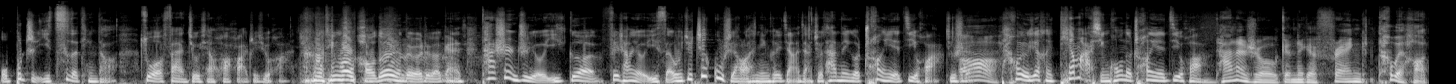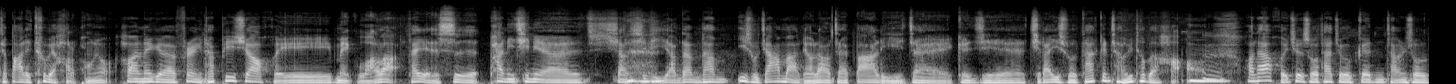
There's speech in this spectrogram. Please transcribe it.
我不止一次的听到“做饭就像画画”这句话，就是我听过好多人都有这个感觉。他甚至有一个非常有意思，我觉得这故事姚老师您可以讲一讲，就他那个创业计划，就是哦他会有一些很天马行空的创业计划。他那时候跟那个 Frank 特别好，在巴黎特别好的朋友。后来那个 Frank 他必须要回美国了，他也是叛逆青年，像西皮一样，但他艺术家嘛，流浪在巴黎，在跟一些其他艺术，他跟常玉特别好。嗯，后来他回去的时候，他就跟常玉说：“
